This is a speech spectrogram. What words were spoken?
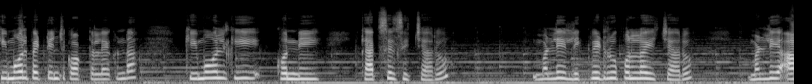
కిమోల్ పెట్టించుకోక లేకుండా కిమోల్కి కొన్ని క్యాప్సిల్స్ ఇచ్చారు. మళ్ళీ లిక్విడ్ రూపంలో ఇచ్చారు. మళ్ళీ ఆ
